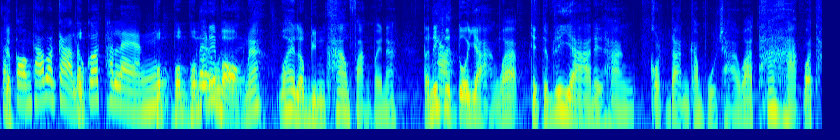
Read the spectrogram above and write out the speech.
แต่กองทัพอากาศแล้วก็แถลงผมผมผมไม่ได้เร็วบอกเลยนะ ว่าให้เราบินข้ามฝั่งไปนะ แต่นี่ค่ะคือตัวอย่างว่าจิตวิทยาในทางกดดันกัมพูชาว่าถ้าหากว่าท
